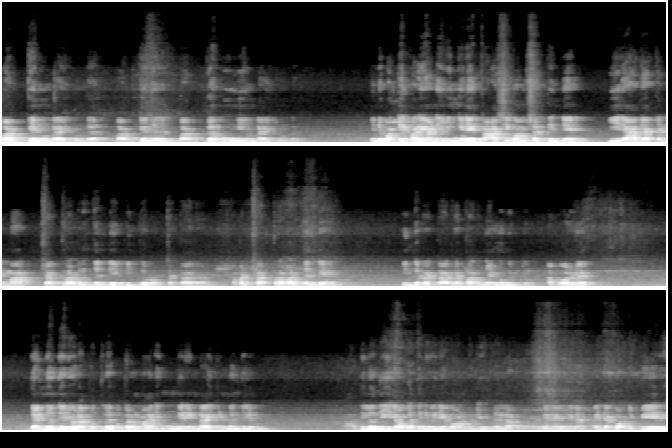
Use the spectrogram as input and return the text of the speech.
ഭർഗൻ ഉണ്ടായിട്ടുണ്ട് ഭർഗന് ഭർഗഭൂമി ഉണ്ടായിട്ടുണ്ട് എന്റെ പട്ടിൽ പറയുകയാണ് ഇങ്ങനെ കാശി വംശത്തിന്റെ ഈ രാജാക്കന്മാർ ക്ഷത്രവൃദ്ധന്റെ പിന്തുടർച്ചക്കാരാണ്. അപ്പം ക്ഷത്രവർദ്ധന്റെ പിന്തുടരക്കാരുടെ പറഞ്ഞങ്ങ് വിട്ടു. അപ്പോൾ ധന്വന്തരിയുടെ പുത്രപുത്രന്മാർ ഇങ്ങനെ ഉണ്ടായിട്ടുണ്ടെങ്കിലും അതിലൊന്നും ഈ ലോകത്തിന് വലിയ കോൺട്രിബ്യൂഷൻ അല്ല അങ്ങനെ അങ്ങനെ അതിന്റെ കുറച്ച് പേര്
